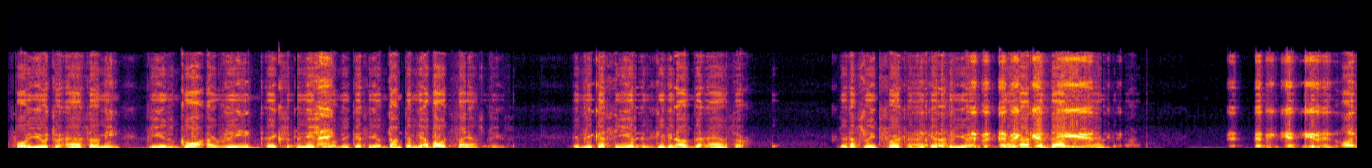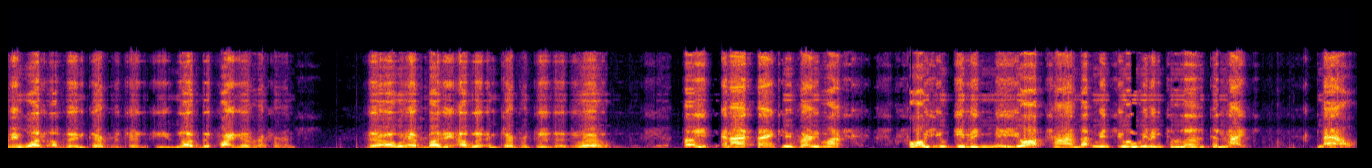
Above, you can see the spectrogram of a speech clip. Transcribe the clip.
for you to answer me. Please go and read the explanation of Ibn Kathir. Don't tell me about science, please. Ibn Kathir is giving us the answer. Let us read first Ibn Kathir. Ibn, and Ibn after that, we Kathir, can- Ibn Kathir is only one of the interpreters. He's not the final reference. There are, we have many other interpreters as well. And I thank you very much for you giving me your time. That means you are willing to learn tonight. Now,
